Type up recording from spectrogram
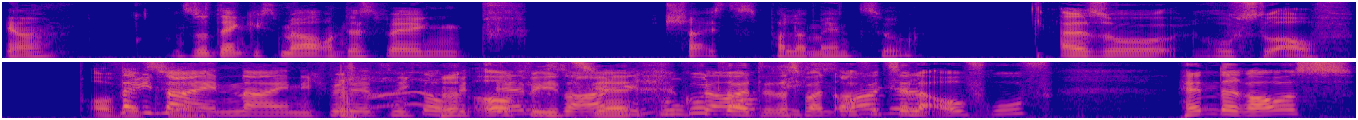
ja. Und so denke ich es mir auch. Und deswegen, pff, scheiß das Parlament zu. Also rufst du auf. Nein, Offiziell. nein, nein, ich will jetzt nicht offiziell, Offiziell. sagen. Gut, auf, Leute, das ich war ein offizieller Aufruf. Hände raus,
